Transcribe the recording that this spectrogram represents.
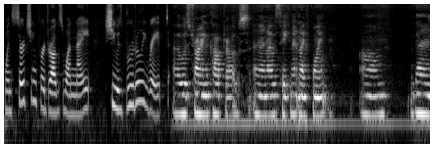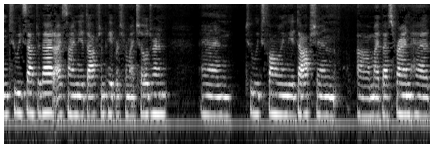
When searching for drugs one night, she was brutally raped. I was trying to cop drugs, and I was taken at knife point. Um, then, two weeks after that, I signed the adoption papers for my children, and two weeks following the adoption, uh, my best friend had,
